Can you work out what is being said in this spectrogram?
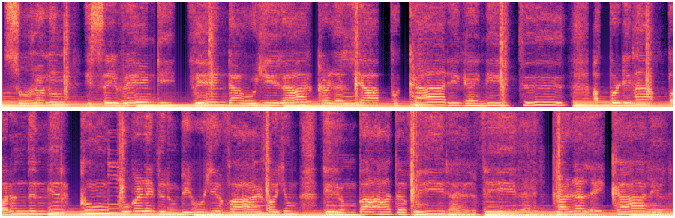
சுழலும் இசை வேண்டி வேண்டா உயிரார்களல் யாப்பு காரிகை நீத்து அப்படி நான் பறந்து நிற்கும் புகழை விரும்பி உயிர் வாழ்வையும் நம்பாத வீரர் வீரர் கடலை காலில்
